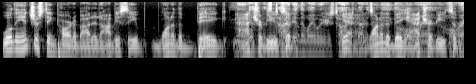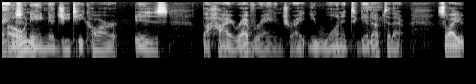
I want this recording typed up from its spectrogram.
Well, the interesting part about it, obviously, one of the big attributes of in the way we just talked yeah, about. It's one of the big attributes whole of range. owning a GT car is the high rev range, right? You want it to get up to that. So I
